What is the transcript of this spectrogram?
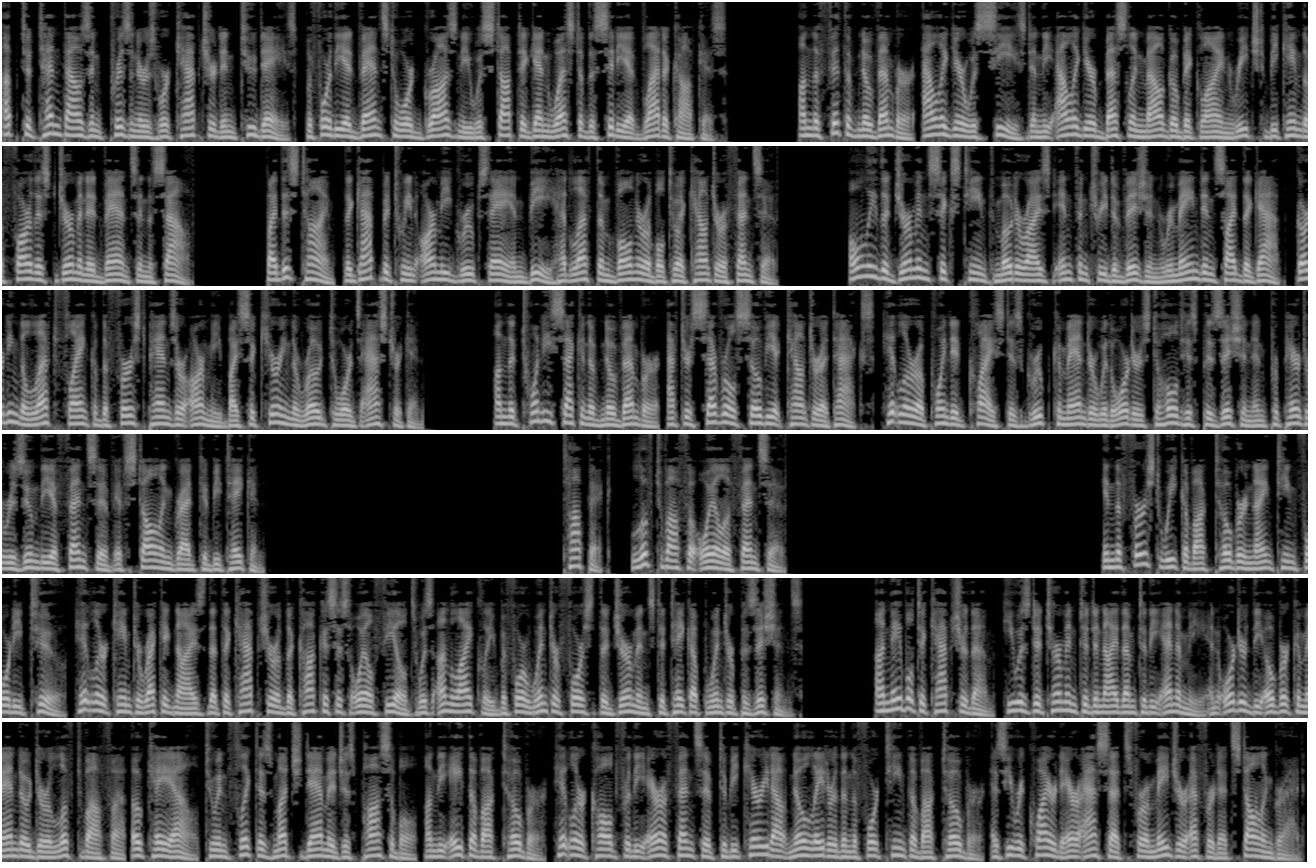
Up to 10,000 prisoners were captured in two days, before the advance toward Grozny was stopped again west of the city at Vladikavkaz. On 5 November, Alagir was seized and the Alagir-Beslan-Malgobek line reached became the farthest German advance in the south. By this time, the gap between Army Groups A and B had left them vulnerable to a counter-offensive. Only the German 16th Motorized Infantry Division remained inside the gap, guarding the left flank of the 1st Panzer Army by securing the road towards Astrakhan. On the 22nd of November, after several Soviet counter-attacks, Hitler appointed Kleist as group commander with orders to hold his position and prepare to resume the offensive if Stalingrad could be taken. Luftwaffe oil offensive in the first week of October 1942, Hitler came to recognize that the capture of the Caucasus oil fields was unlikely before winter forced the Germans to take up winter positions. Unable to capture them, he was determined to deny them to the enemy and ordered the Oberkommando der Luftwaffe (OKL) to inflict as much damage as possible. On the 8th of October, Hitler called for the air offensive to be carried out no later than the 14th of October, as he required air assets for a major effort at Stalingrad.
